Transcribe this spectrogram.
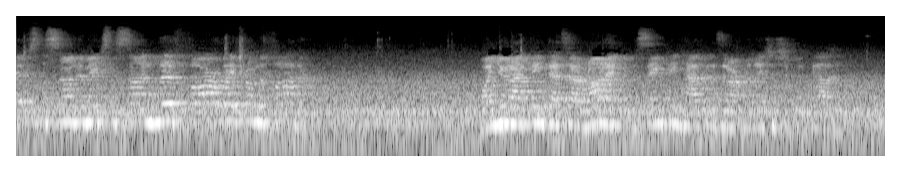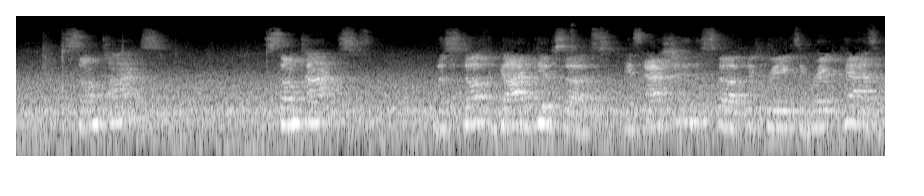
gives the Son that makes the Son live far away from the Father. While you and I think that's ironic, the same thing happens in our relationship with God. Sometimes, sometimes, the stuff God gives us is actually the stuff that creates a great chasm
